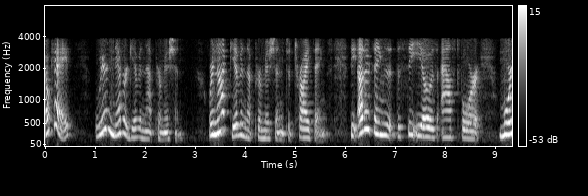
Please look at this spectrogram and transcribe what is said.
Okay, we're never given that permission. We're not given that permission to try things. The other thing that the CEOs asked for more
